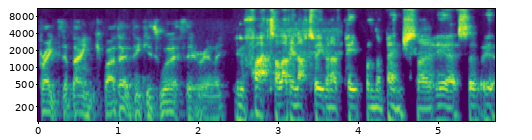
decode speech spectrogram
break the bank, but I don't think it's worth it really. in fact, I'll have enough to even have people on the bench. So yeah, it's a, yeah.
